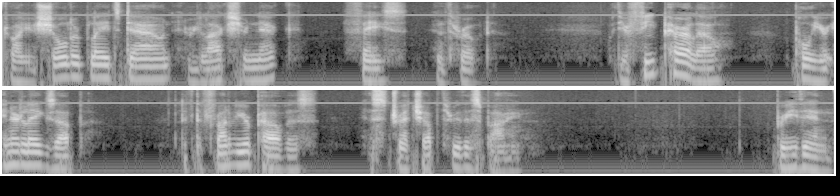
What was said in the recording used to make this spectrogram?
draw your shoulder blades down and relax your neck, face, and throat. With your feet parallel, pull your inner legs up, lift the front of your pelvis, and stretch up through the spine. Breathe in.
